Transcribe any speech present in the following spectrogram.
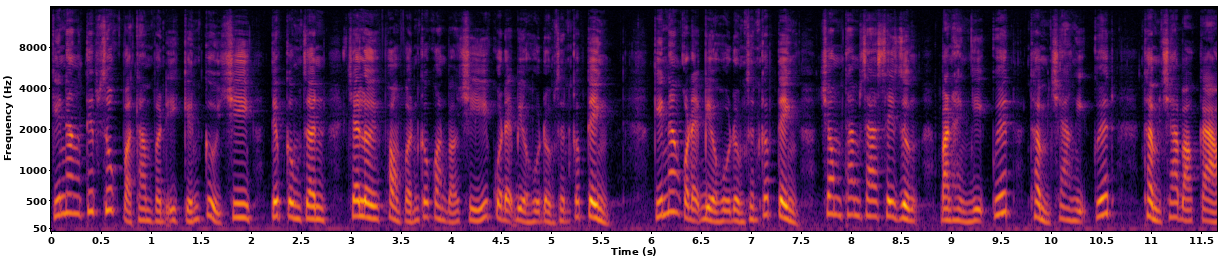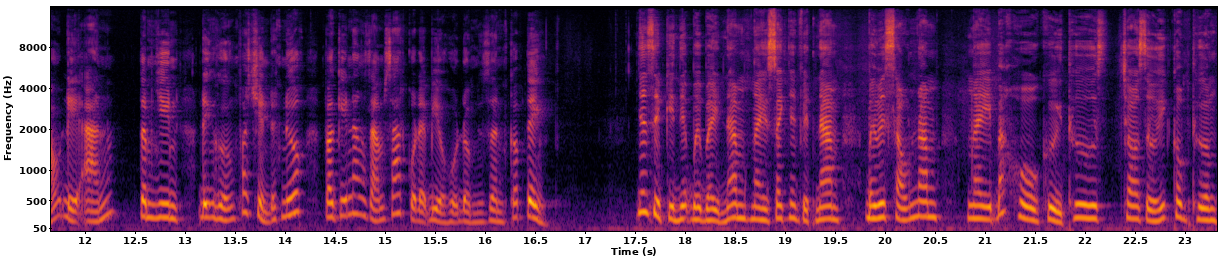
kỹ năng tiếp xúc và tham vấn ý kiến cử tri, tiếp công dân, trả lời phỏng vấn cơ quan báo chí của đại biểu Hội đồng dân cấp tỉnh, kỹ năng của đại biểu Hội đồng dân cấp tỉnh trong tham gia xây dựng, ban hành nghị quyết, thẩm tra nghị quyết, thẩm tra báo cáo, đề án, tầm nhìn, định hướng phát triển đất nước và kỹ năng giám sát của đại biểu Hội đồng nhân dân cấp tỉnh. Nhân dịp kỷ niệm 17 năm Ngày Doanh nhân Việt Nam, 76 năm Ngày Bác Hồ gửi thư cho giới công thương,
